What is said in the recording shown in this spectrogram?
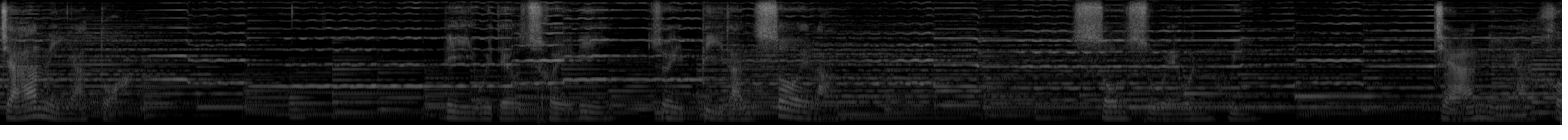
遮尔啊大，你为着找你最避难所的人，所需的恩惠，遮尔啊好。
